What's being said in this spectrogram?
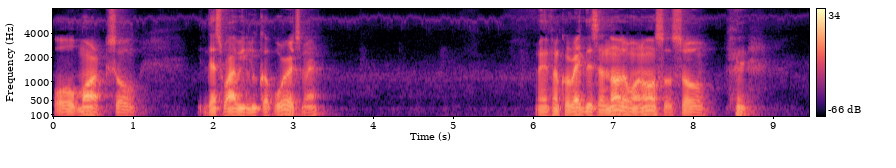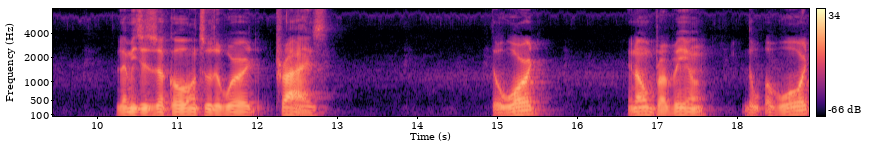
all Mark. So that's why we look up words, man. And if I'm correct, there's another one also. So let me just uh, go onto the word prize. The award, you know, Brabion, the award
